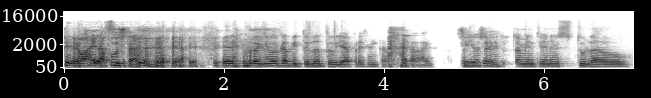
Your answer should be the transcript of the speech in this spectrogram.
Pero baje la fusta. En el próximo capítulo tú ya presentas. Sí, Oye, no pero sé. tú también tienes tu lado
